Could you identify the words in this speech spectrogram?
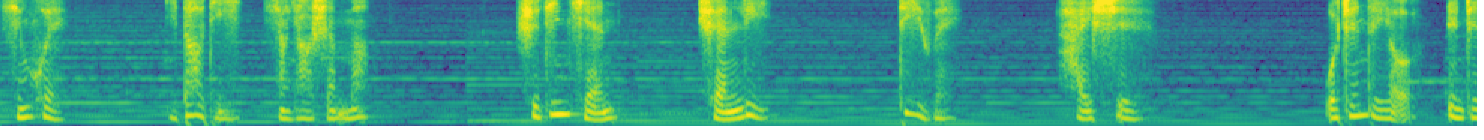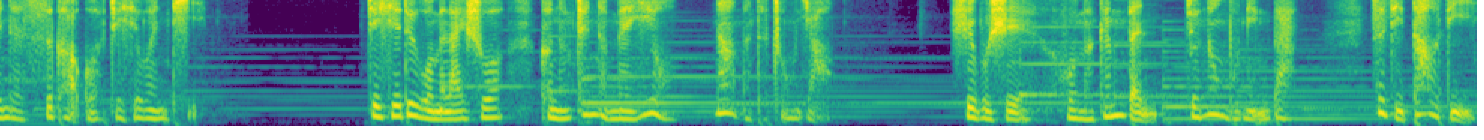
星慧，你到底想要什么？是金钱、权力、地位，还是……我真的有？认真的思考过这些问题，这些对我们来说可能真的没有那么的重要，是不是？我们根本就弄不明白自己到底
